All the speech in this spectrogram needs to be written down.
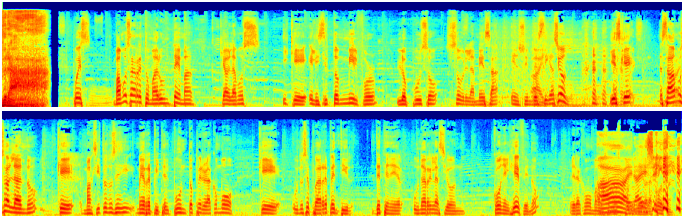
Vibra. Pues vamos a retomar un tema que hablamos y que el Instituto Milford lo puso sobre la mesa en su investigación. Y es que estábamos hablando que, Maxito, no sé si me repite el punto, pero era como que uno se puede arrepentir de tener una relación con el jefe, ¿no? Era como más o menos Ah, era ese. la cosa.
